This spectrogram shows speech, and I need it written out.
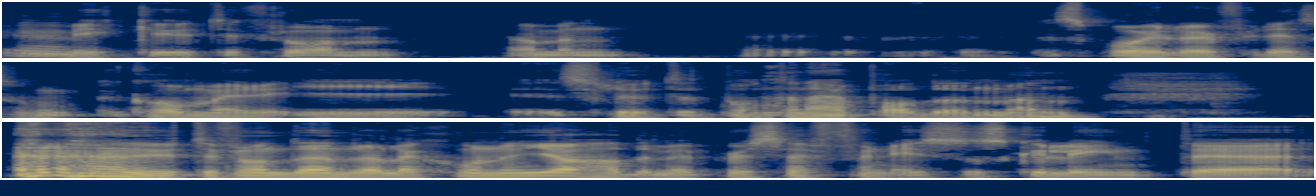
mm. mycket utifrån, ja men, spoiler för det som kommer i slutet på den här podden, men utifrån den relationen jag hade med Persephone så skulle inte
